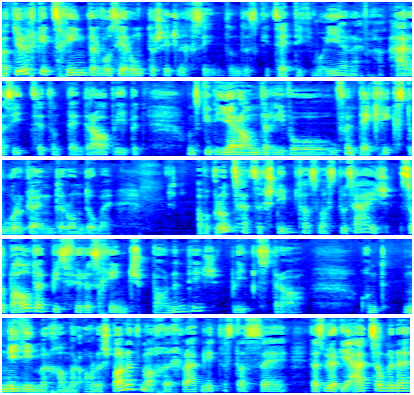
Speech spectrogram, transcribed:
Natürlich gibt es Kinder, die sehr unterschiedlich sind. Und es gibt solche, die eher einfach hersitzen und dann dranbleiben. Und es gibt eher andere, die auf Entdeckungstour gehen rundherum. Aber grundsätzlich stimmt das, was du sagst. Sobald etwas für ein Kind spannend ist, bleibt es dran. Und nicht immer kann man alles spannend machen. Ich glaube nicht, dass das, äh, das würde auch zu einer,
